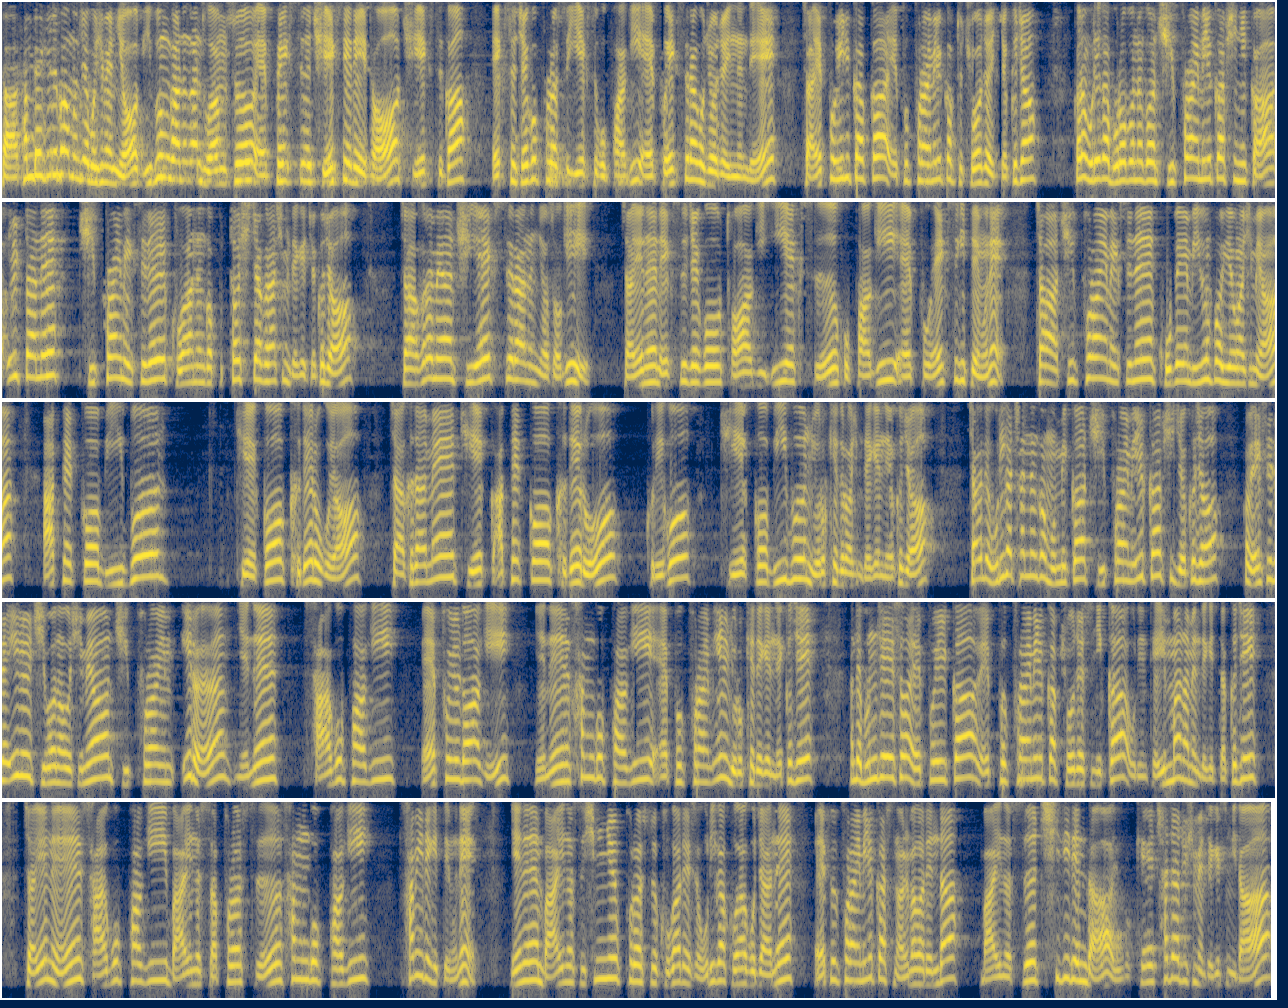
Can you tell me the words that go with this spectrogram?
자, 301번 문제 보시면요. 미분 가능한 두 함수 fx, gx에 대해서 gx가 x제곱 플러스 2x 곱하기 fx라고 주어져 있는데 자, f1 값과 f'1 값도 주어져 있죠. 그죠? 그럼 우리가 물어보는 건 g'1 값이니까 일단은 g'x를 구하는 것부터 시작을 하시면 되겠죠. 그죠? 자, 그러면 gx라는 녀석이 자, 얘는 x제곱 더하기 2x 곱하기 fx이기 때문에 자, g'x는 곱의 미분법 이용하시면 앞에 거 미분, 뒤에 거 그대로고요. 자, 그 다음에 뒤에 거- 앞에 거 그대로 그리고 뒤에 거 미분 이렇게 들어가시면 되겠네요. 그죠? 자, 근데 우리가 찾는 건 뭡니까? g'1 값이죠. 그죠? 그럼 x에다 1을 집어넣으시면 g'1은 얘는 4 곱하기 f1 더하기 얘는 3 곱하기 f'1 이렇게 되겠네. 그지? 근데 문제에서 f1값, f'1 값 주어져 있으니까 우린 대입만 하면 되겠다. 그지? 자, 얘는 4 곱하기 마이너스 4 플러스 3 곱하기 3이 되기 때문에 얘는 마이너스 16 플러스 9가 돼서 우리가 구하고자 하는 f'1 값은 얼마가 된다? 마이너스 7이 된다. 이렇게 찾아주시면 되겠습니다.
